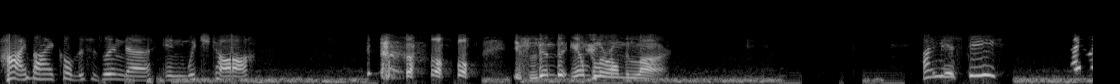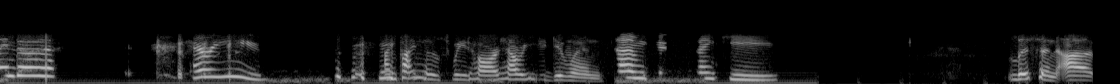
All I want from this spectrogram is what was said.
Hi, Michael. This is Linda in Wichita. it's Linda Embler on the line. Hi, Mysti. Hi, Linda. How are you? I'm fine, little sweetheart. How are you doing? I'm good, thank you. Listen, uh,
